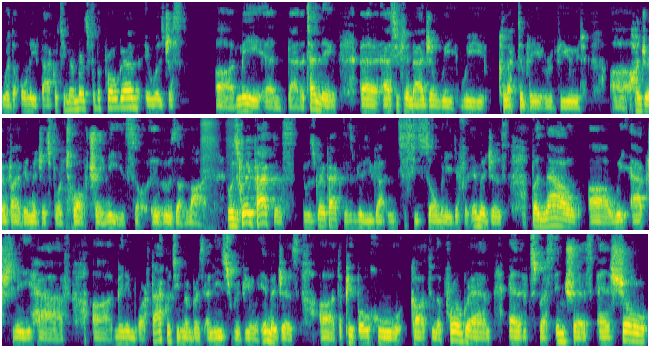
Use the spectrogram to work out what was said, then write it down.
were the only faculty members for the program, it was just uh, me and that attending. Uh, as you can imagine, we we collectively reviewed uh, 105 images for 12 trainees, so it, was a lot. It was great practice. It was great practice because you got to see so many different images. But now uh, we actually have uh, many more faculty members, at least reviewing images. Uh, the people who got through the program and express interest and show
